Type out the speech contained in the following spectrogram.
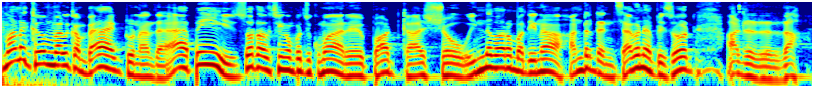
வணக்கம் வெல்கம் பேக் டு அந்த ஹாப்பி சோட் சிங்கப்பூச்சி குமார் பாட்காஸ்ட் ஷோ இந்த வாரம் பார்த்தீங்கன்னா ஹண்ட்ரட் அண்ட் செவன் எபிசோட் அடடா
